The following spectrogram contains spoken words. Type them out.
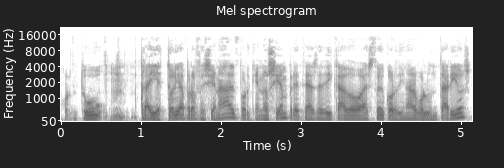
con tu mm, trayectoria profesional, porque no siempre te has dedicado a esto de coordinar voluntarios,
